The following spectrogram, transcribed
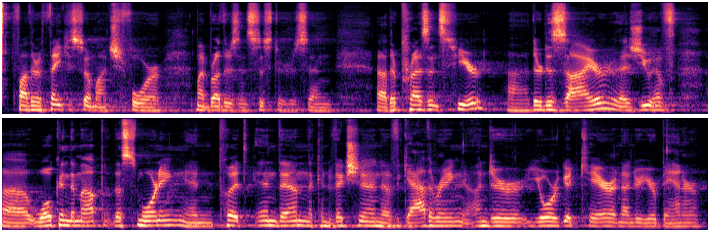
Father, thank you so much for my brothers and sisters and uh, their presence here, uh, their desire as you have uh, woken them up this morning and put in them the conviction of gathering under your good care and under your banner.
